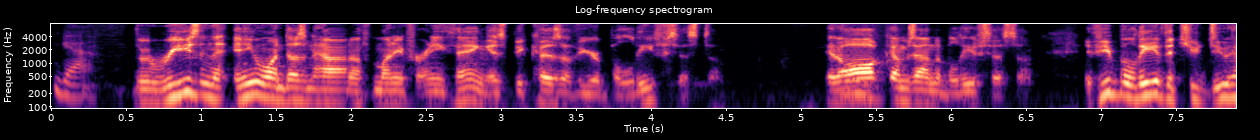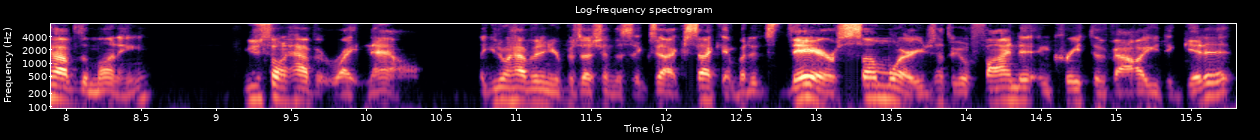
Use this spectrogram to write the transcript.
yeah. The reason that anyone doesn't have enough money for anything is because of your belief system. It mm. all comes down to belief system. If you believe that you do have the money, you just don't have it right now. Like you don't have it in your possession this exact second, but it's there somewhere. You just have to go find it and create the value to get it.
